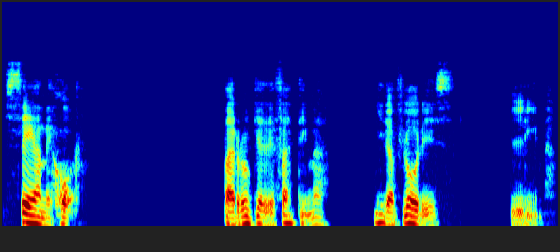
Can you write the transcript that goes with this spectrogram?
sea mejor. Parroquia de Fátima, Miraflores, Lima.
